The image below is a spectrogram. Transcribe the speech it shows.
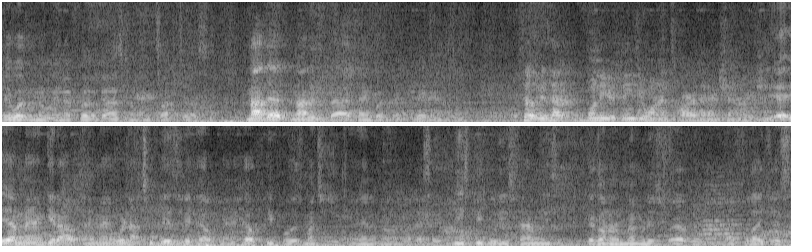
it wasn't no NFL guys coming to talk to us. Not that, not as bad thing, but they didn't. it. So is that one of your things you want to inspire the next generation? Yeah, yeah, man, get out, and man, we're not too busy to help, man. Help people as much as you can, and um, like I say, these people, these families, they're gonna remember this forever. And I, I feel like just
